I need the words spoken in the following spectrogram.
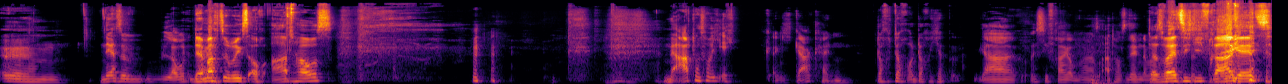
ähm, ne, also laut. der macht übrigens auch Arthouse. Eine Arthouse habe ich echt eigentlich gar keinen Doch, doch, doch, ich habe, ja, ist die Frage, ob man das Arthouse nennt. aber- Das war jetzt nicht die Frage jetzt.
